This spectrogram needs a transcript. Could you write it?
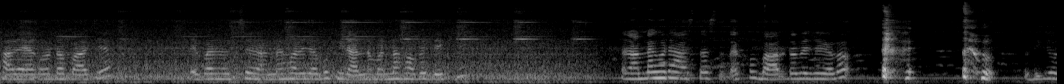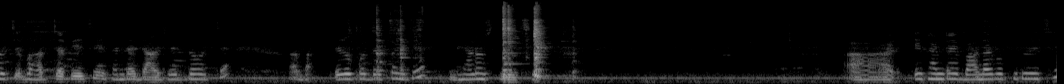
সাড়ে এগারোটা বাজে। এবার হচ্ছে রান্নাঘরে যাব, কি রান্না বান্না হবে দেখি। রান্নাঘরে আস্তে আস্তে দেখো বারোটা বেজে গেল। ওদিকে হচ্ছে ভাত চাপিয়েছে, এখানটায় ডাল সেদ্ধ হচ্ছে। আর ভাতের উপর দেখো এই যে ঢেঁড়স দিয়েছে। আর এখানটায় বাঁধাকপি রয়েছে,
